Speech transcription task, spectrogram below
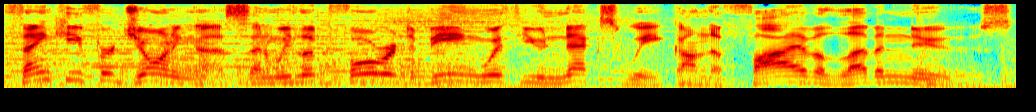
Thank you for joining us, and we look forward to being with you next week on the 511 News.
